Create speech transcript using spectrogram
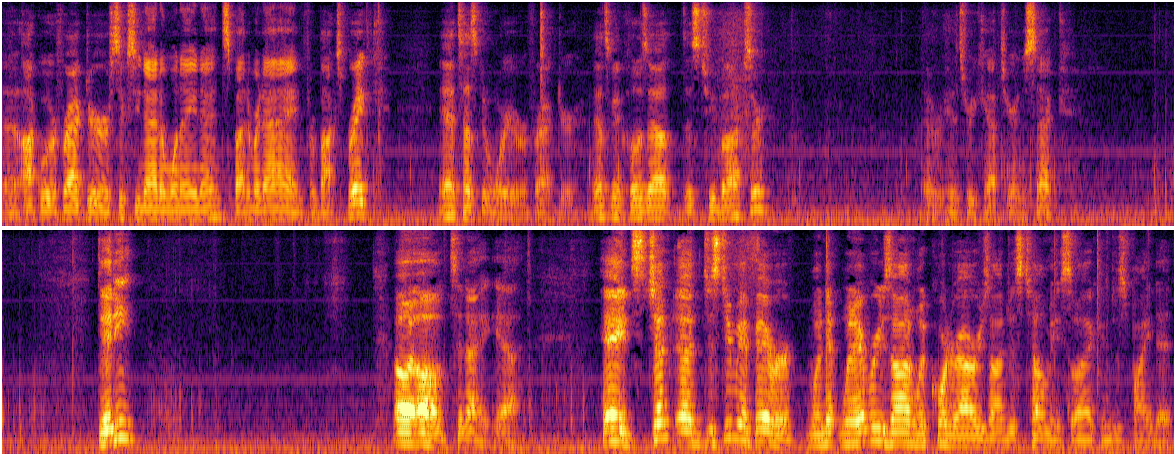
Uh, Aqua Refractor, 69 and 189, spot number 9 for box break and Tusken Warrior Refractor. That's going to close out this two boxer. Hits recapped here in a sec. Did he? Oh, oh, tonight, yeah. Hey, uh, just do me a favor. When whenever he's on, what quarter hour he's on, just tell me so I can just find it.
